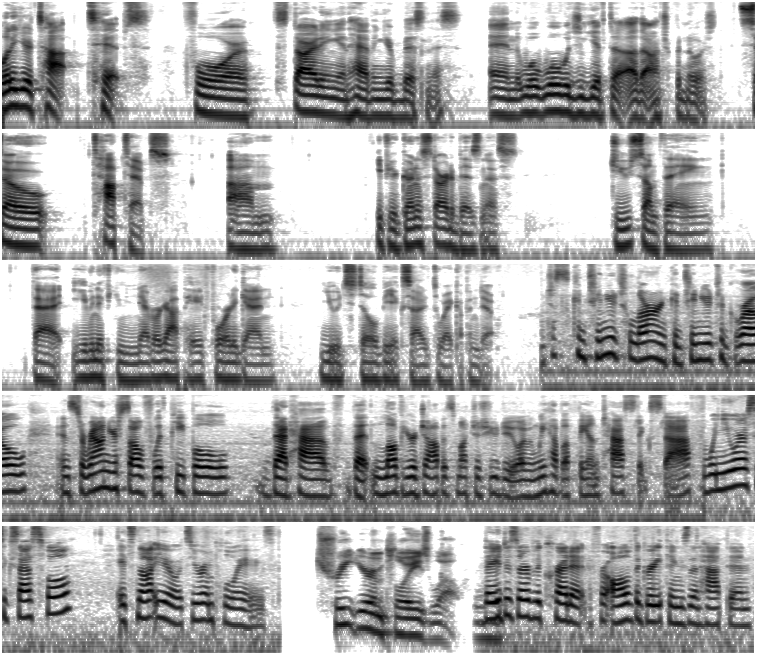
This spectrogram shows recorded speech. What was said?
What are your top tips for starting and having your business? And what, what would you give to other entrepreneurs? So, top tips. Um, if you're going to start a business, do something that even if you never got paid for it again, you would still be excited to wake up and do. Just continue to learn, continue to grow, and surround yourself with people that have that love your job as much as you do. I mean, we have a fantastic staff. When you are successful, it's not you, it's your employees. Treat your employees well. They deserve the credit for all of the great things that happen.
